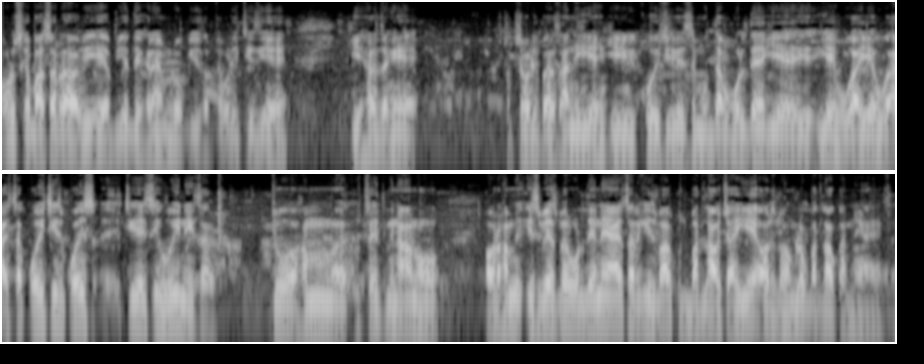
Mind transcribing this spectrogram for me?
और उसके बाद सर अभी अब ये देख रहे हैं हम लोग की सबसे बड़ी चीज़ ये है कि हर जगह सबसे बड़ी परेशानी ये है कि कोई चीज़ जैसे मुद्दा बोलते हैं कि ये ये हुआ ये हुआ ऐसा कोई चीज़ कोई चीज़ ऐसी हुई नहीं सर जो हम उससे इतमान हो और हम इस बेस पर वोट देने आए सर कि इस बार कुछ बदलाव चाहिए और इस बार हम लोग बदलाव करने आए हैं सर।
